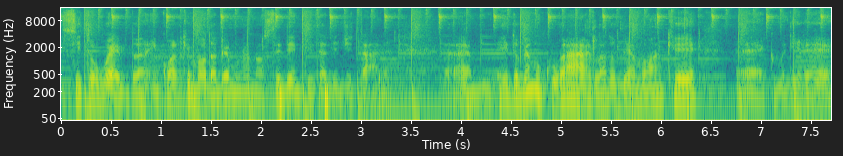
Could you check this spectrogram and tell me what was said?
sito web, in qualche modo abbiamo una nostra identità digitale eh, e dobbiamo curarla, dobbiamo anche eh, come dire,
